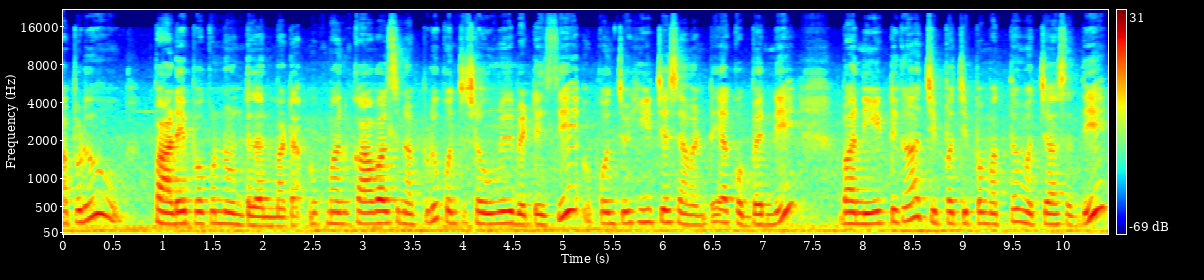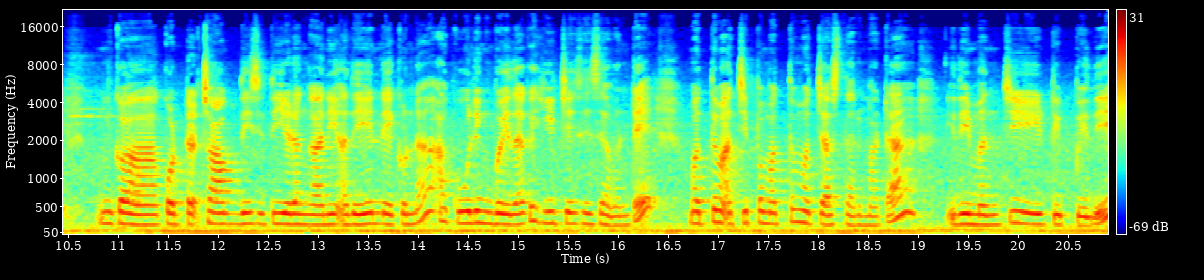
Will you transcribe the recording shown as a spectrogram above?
అప్పుడు పాడైపోకుండా ఉంటుంది అనమాట మనకు కావాల్సినప్పుడు కొంచెం స్టవ్ మీద పెట్టేసి కొంచెం హీట్ చేసామంటే ఆ కొబ్బరిని బాగా నీట్గా చిప్ప చిప్ప మొత్తం వచ్చేస్తుంది. ఇంకా కొట్ట చాక్ తీసి తీయడం కానీ అదేం లేకుండా ఆ కూలింగ్ పోయేదాకా హీట్ చేసేసామంటే మొత్తం ఆ చిప్ప మొత్తం వచ్చేస్తుంది అనమాట ఇది మంచి టిప్ ఇది.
